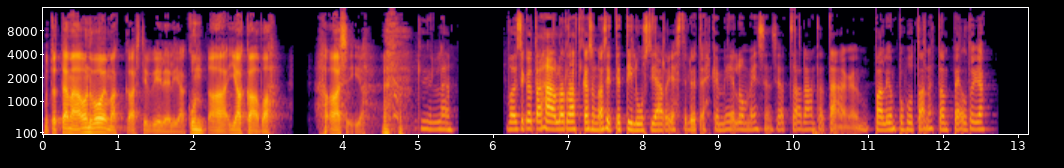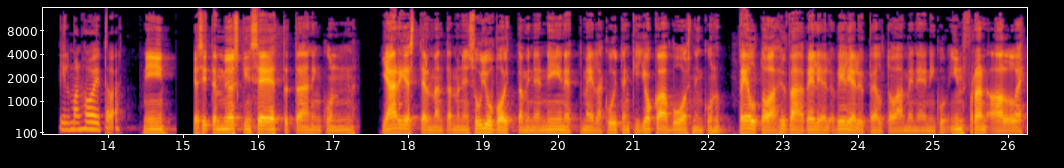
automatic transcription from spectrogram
Mutta tämä on voimakkaasti viljelijäkuntaa jakava asia. Kyllä. Voisiko tähän olla ratkaisuna sitten tilusjärjestelyt ehkä mieluummin sen sijaan, että saadaan tätä, paljon puhutaan, että on peltoja ilman hoitoa. Niin, ja sitten myöskin se, että tämä niin kuin järjestelmän tämmöinen sujuvoittaminen niin, että meillä kuitenkin joka vuosi niin kuin peltoa, hyvää viljelypeltoa menee niin kuin infran alle,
